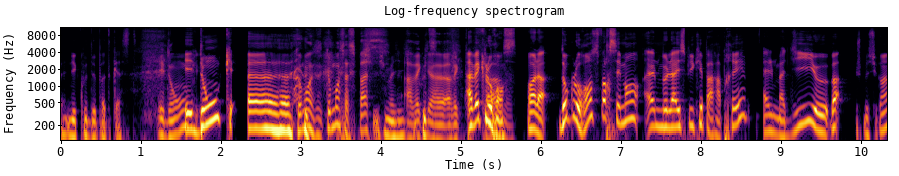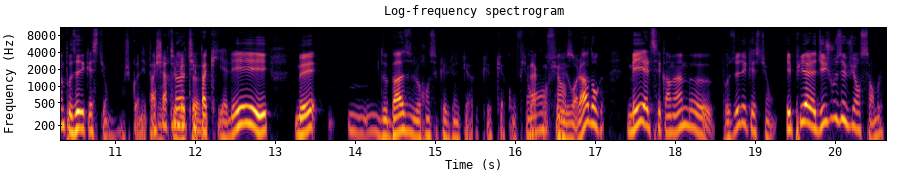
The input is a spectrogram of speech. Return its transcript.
une écoute de podcast. Et donc, Et donc euh, comment, comment ça se passe avec, avec, avec Laurence Voilà. Donc Laurence, forcément, elle me l'a expliqué par après. Elle m'a dit, bah, je me suis quand même posé des questions. Je connais pas Charlotte, je sais pas qui elle est, mais mm, de base, Laurence c'est quelqu'un qui a, qui a, confiance. confiance. voilà, donc, mais elle s'est quand même posé des questions. Et puis elle a dit, je vous ai vu ensemble.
